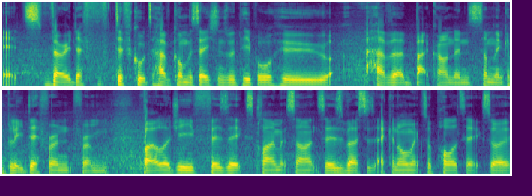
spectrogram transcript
it's very diff difficult to have conversations with people who have a background in something completely different from biology, physics, climate sciences versus economics or politics. So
